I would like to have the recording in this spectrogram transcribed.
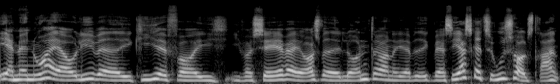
Jamen, nu har jeg jo lige været i Kiev og i, i Warszawa, jeg har også været i London, og jeg ved ikke hvad. Så jeg skal til Udsolgt Strand.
